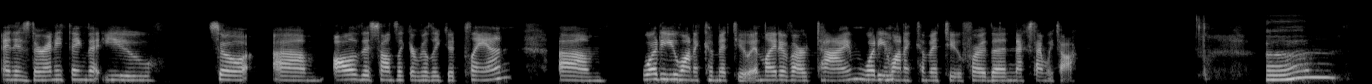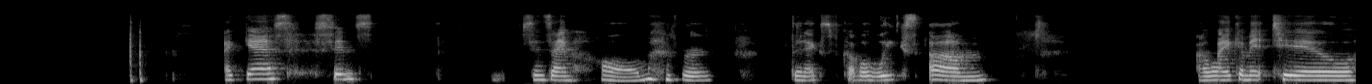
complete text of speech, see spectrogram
And is there anything that you so um, all of this sounds like a really good plan. Um, what do you want to commit to? In light of our time what do you mm-hmm. want to commit to for the next time we talk? Um i guess since since i'm home for the next couple of weeks um i want to commit to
